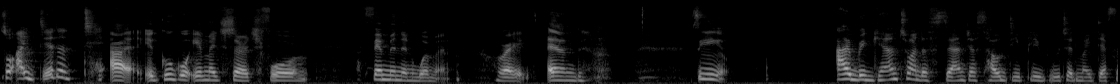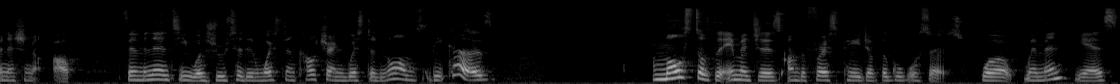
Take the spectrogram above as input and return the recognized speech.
So I did a, t- uh, a Google image search for feminine women, right? And see, I began to understand just how deeply rooted my definition of femininity was rooted in Western culture and Western norms because most of the images on the first page of the Google search were women, yes,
